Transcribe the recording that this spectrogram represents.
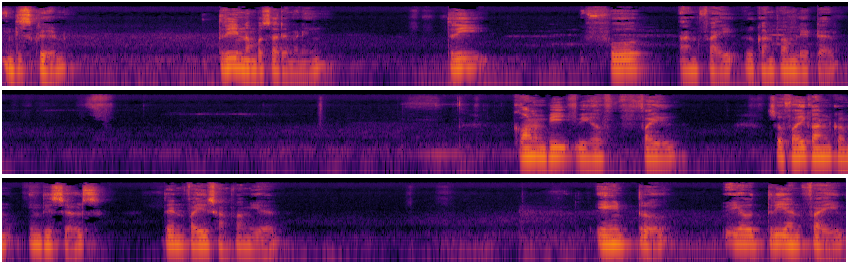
In this grid three numbers are remaining. 3 4 and 5 will confirm later column B we have 5 so 5 can't come in these cells. Then 5 is confirmed here. 8th row we have 3 and 5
